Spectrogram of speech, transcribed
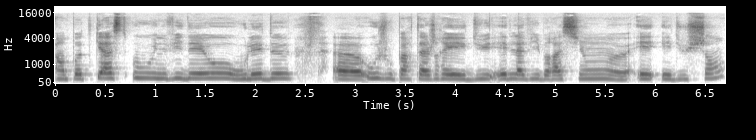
un podcast ou une vidéo, ou les deux, où je vous partagerai du, et de la vibration et, et, du chant.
